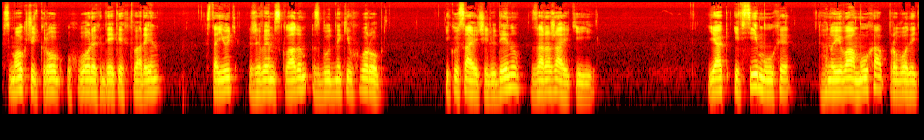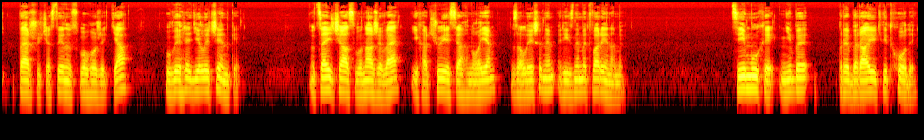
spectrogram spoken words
смокчуть кров у хворих диких тварин, стають живим складом збудників хвороб і, кусаючи людину, заражають її. Як і всі мухи, гноєва муха проводить першу частину свого життя у вигляді личинки. У цей час вона живе і харчується гноєм, залишеним різними тваринами. Ці мухи ніби прибирають відходи.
